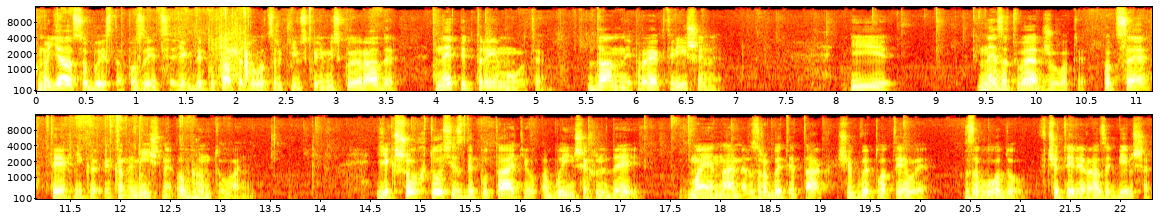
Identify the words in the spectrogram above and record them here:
моя особиста позиція як депутата Білоцерківської міської ради не підтримувати даний проєкт рішення і не затверджувати оце техніко-економічне обґрунтування. Якщо хтось із депутатів або інших людей має намір зробити так, щоб ви платили за воду в 4 рази більше,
